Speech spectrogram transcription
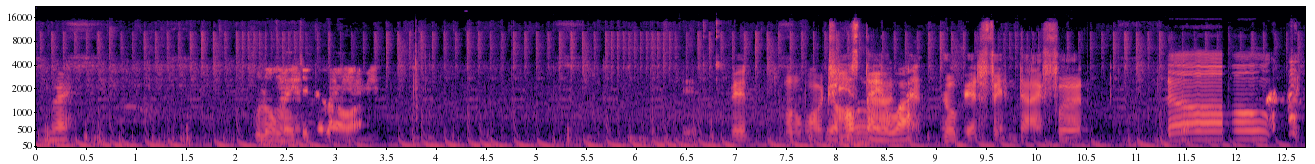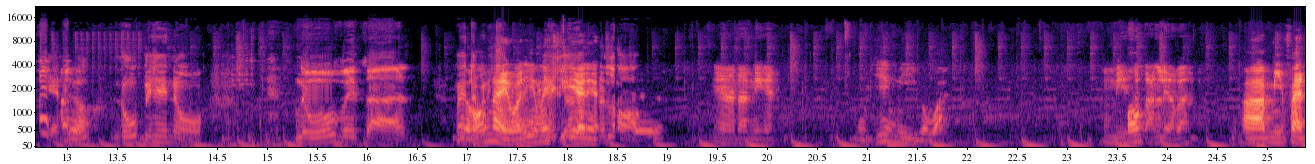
เห็นไหมกูลงในเจ็ดรอบอะเป็นโอ้โหเดี๋ยวห้องไหนวะ โรเบสเฟนไดเฟิร์ส no เขียนเดี๋ยว นูไม่ใช่โนหนูไปสัตว์เดี๋ยวห้องไหนวะที่ยังไม่เคลียร์เนี่ยมันหลอกเนี่ยด้านนี้ไง โอ้ยยังมีอีกเหรอวะ มึงมีอ๋สอตันเหลือปะอ่า มีแฟด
